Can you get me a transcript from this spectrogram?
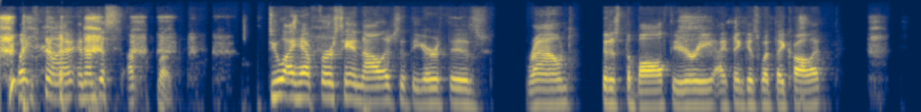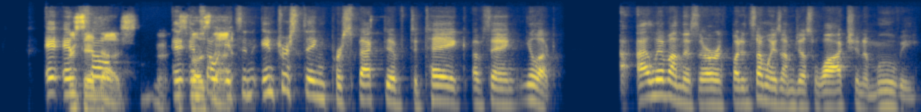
but you know, and I'm just I'm, look. Do I have firsthand knowledge that the Earth is round? That it's the ball theory, I think, is what they call it. And, and so, does. And, and so not. it's an interesting perspective to take of saying, you look, I live on this earth, but in some ways I'm just watching a movie.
